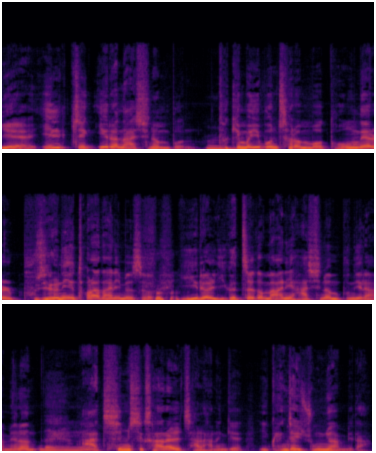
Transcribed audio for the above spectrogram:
예, 일찍 일어나시는 분, 음. 특히 뭐 이분처럼 뭐 동네를 부지런히 돌아다니면서 일을 이것저것 많이 하시는 분이라면은 네. 아침 식사를 잘 하는 게이 굉장히 중요합니다.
